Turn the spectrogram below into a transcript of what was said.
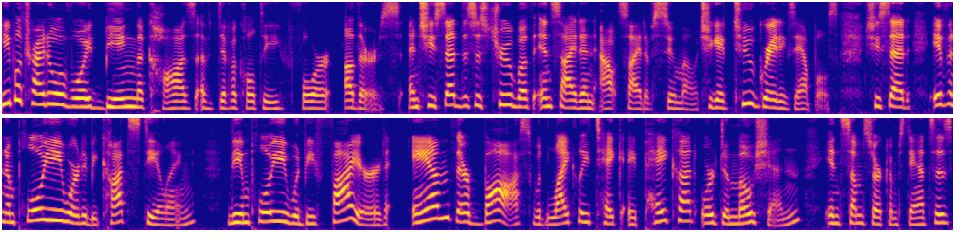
people try to avoid being the cause of difficulty for others. And she said this is true both inside and outside of sumo. She gave two great examples. She said if an employee were to be caught stealing, the employee would be fired and their boss would likely take a pay cut or demotion in some circumstances,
